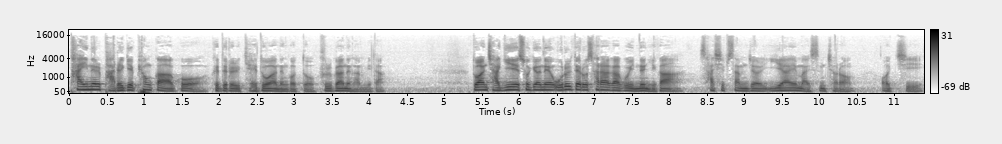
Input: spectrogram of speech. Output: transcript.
타인을 바르게 평가하고 그들을 계도하는 것도 불가능합니다. 또한 자기의 소견에 오를 대로 살아가고 있는 이가 43절 이하의 말씀처럼 어찌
